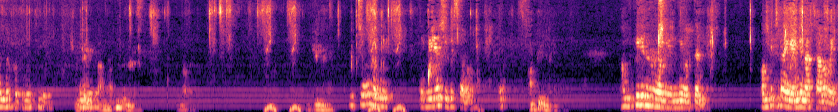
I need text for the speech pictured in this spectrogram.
పిల్లలందరూ పొద్దు నుంచి వీడియోస్ చూపిస్తాను. పంపించడం అవన్నీ వద్దండి పంపించిన అవన్నీ నాకు చాలా భయం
